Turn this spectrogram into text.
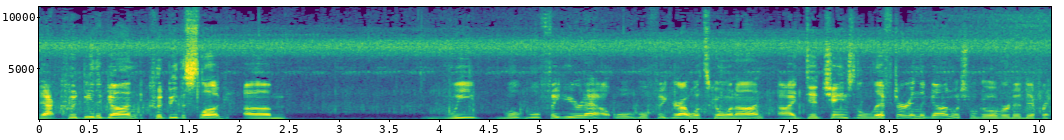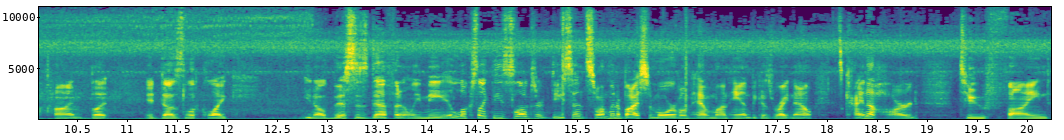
That could be the gun. It could be the slug. Um, we we'll, we'll figure it out. We'll, we'll figure out what's going on. I did change the lifter in the gun, which we'll go over at a different time, but it does look like, you know, this is definitely me. It looks like these slugs are decent, so I'm going to buy some more of them, have them on hand, because right now it's kind of hard to find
